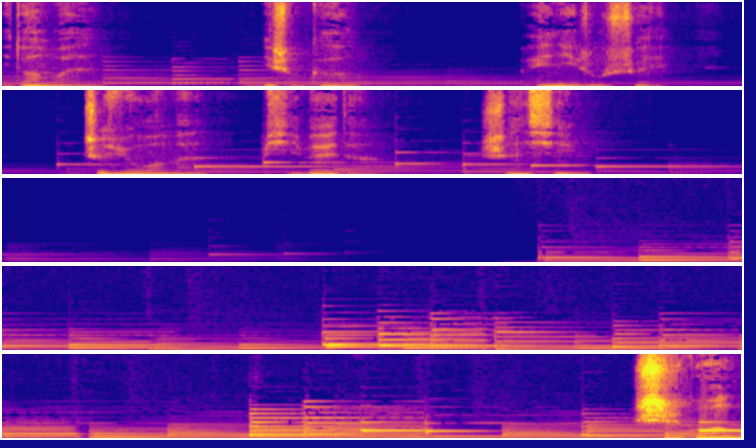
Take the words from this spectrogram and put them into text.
一段文、一首歌，陪你入睡，治愈我们疲惫的身心。光，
